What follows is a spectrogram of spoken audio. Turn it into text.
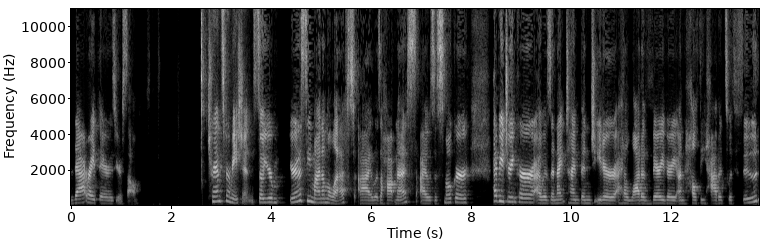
that right there is your sell transformation. So you're you're going to see mine on the left. I was a hot mess. I was a smoker heavy drinker. I was a nighttime binge eater. I had a lot of very very unhealthy habits with food.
